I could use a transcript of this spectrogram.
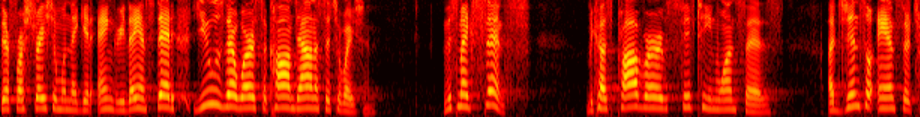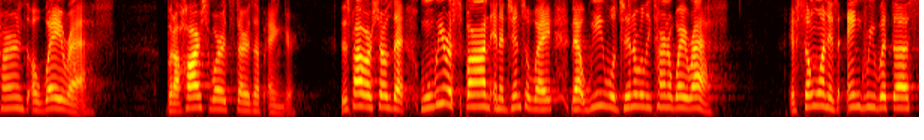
their frustration when they get angry. They instead use their words to calm down a situation. And this makes sense because Proverbs 15:1 says, "A gentle answer turns away wrath, but a harsh word stirs up anger. This proverb shows that when we respond in a gentle way, that we will generally turn away wrath. If someone is angry with us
